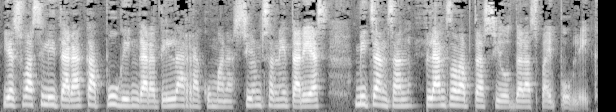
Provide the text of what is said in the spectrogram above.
i es facilitarà que puguin garantir les recomanacions sanitàries mitjançant plans d'adaptació de les l'espai públic.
